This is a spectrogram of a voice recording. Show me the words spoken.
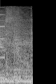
Is it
